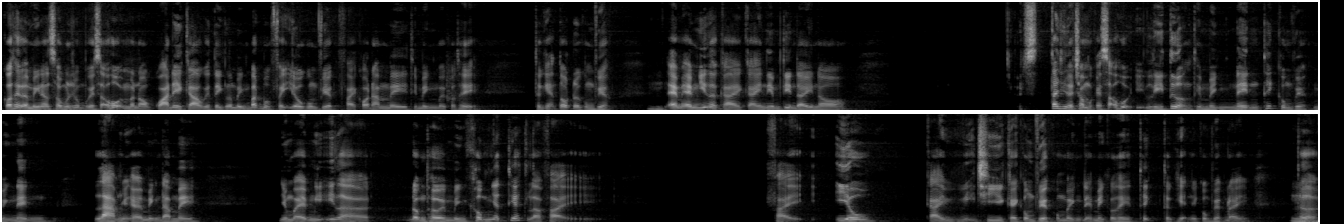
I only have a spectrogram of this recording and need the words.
có thể là mình đang sống trong một cái xã hội mà nó quá đề cao cái tính là mình bắt buộc phải yêu công việc phải có đam mê thì mình mới có thể thực hiện tốt được công việc ừ. em em nghĩ là cái cái niềm tin đấy nó tất nhiên là trong một cái xã hội lý tưởng thì mình nên thích công việc mình nên làm những cái mình đam mê nhưng mà em nghĩ là đồng thời mình không nhất thiết là phải phải yêu cái vị trí cái công việc của mình để mình có thể thích thực hiện những công việc đấy ừ. tức là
